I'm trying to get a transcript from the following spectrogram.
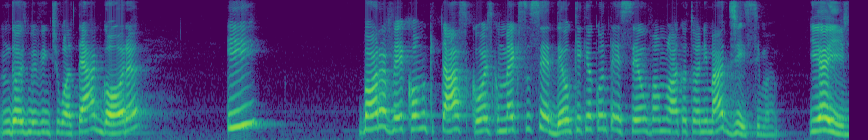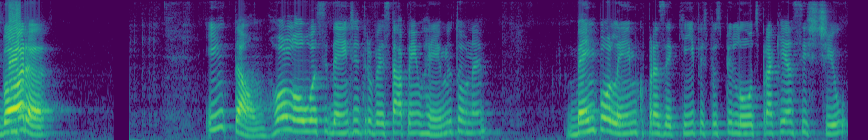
em 2021 até agora. E bora ver como que tá as coisas, como é que sucedeu, o que que aconteceu. Vamos lá que eu tô animadíssima. E aí, bora? Então, rolou o acidente entre o Verstappen e o Hamilton, né? bem polêmico para as equipes, para os pilotos, para quem assistiu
